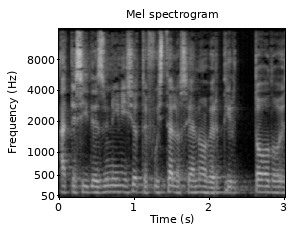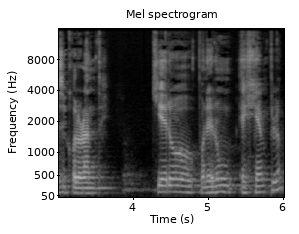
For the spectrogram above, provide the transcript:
a que si desde un inicio te fuiste al océano a vertir todo ese colorante. Quiero poner un ejemplo.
